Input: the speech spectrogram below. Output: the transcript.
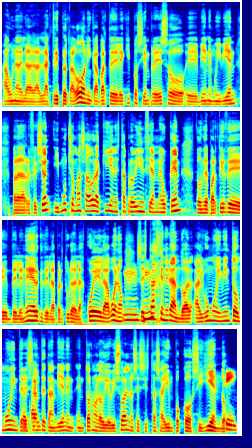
a una de la, la, actriz protagónica, aparte del equipo, siempre eso eh, viene muy bien para la reflexión. Y mucho más ahora aquí en esta provincia, en Neuquén, donde a partir de, del ENERC, de la apertura de la escuela, bueno, se está generando algún movimiento muy interesante también en, torno al audiovisual. No sé si estás ahí un poco siguiendo. Sí.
